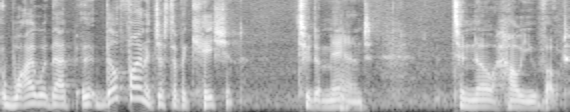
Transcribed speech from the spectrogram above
why would that they'll find a justification to demand to know how you vote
